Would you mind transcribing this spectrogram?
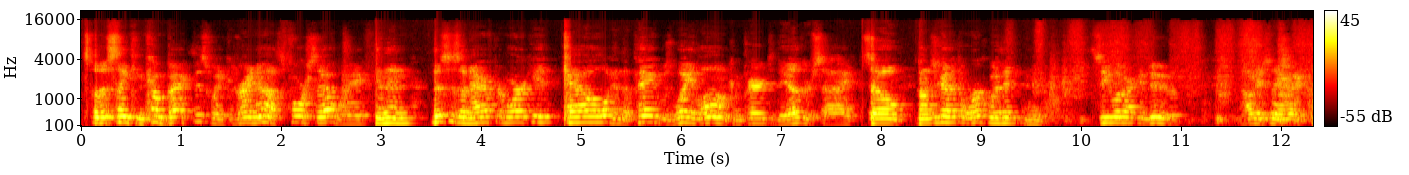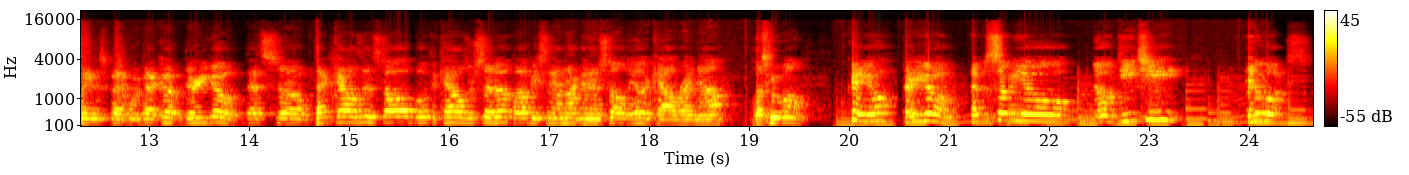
so this thing can come back this way because right now it's forced that way. And then this is an aftermarket cowl and the peg was way long compared to the other side. So I'm just going to have to work with it and see what I can do. Obviously, I got to clean this bad boy back up. There you go. That's uh, that cowl's installed. Both the cowls are set up. Obviously, I'm not going to install the other cowl right now. Let's move on. Okay, y'all. There you go. Episodio Dodici in the books.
